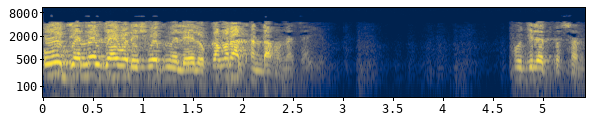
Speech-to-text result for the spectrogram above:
او جنرل جاؤ وہ رشوت میں لے لو، کمرہ ٹھنڈا ہونا چاہیے۔ اجلت پسند۔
